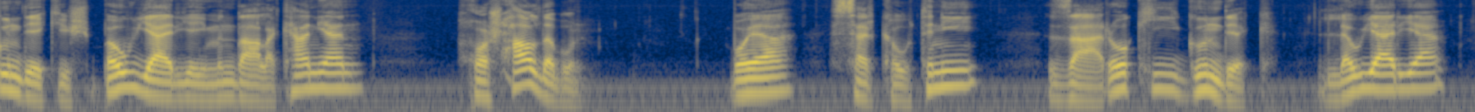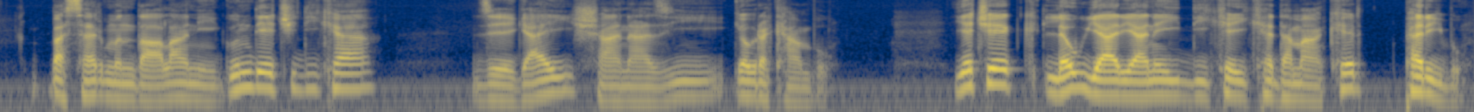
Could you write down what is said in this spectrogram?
گوندێکیش بەو یاریەی منداڵەکانیان خۆشحاڵ دەبوون، بۆیە سەرکەوتنی زارۆکی گوندێک لەو یارییە بەسەر منداڵانی گوندێکی دیکە جێگای شانازی گەورەکان بوو، یەکێک لەو یاریانەی دیکەی کە دەمانکرد پەری بوو،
